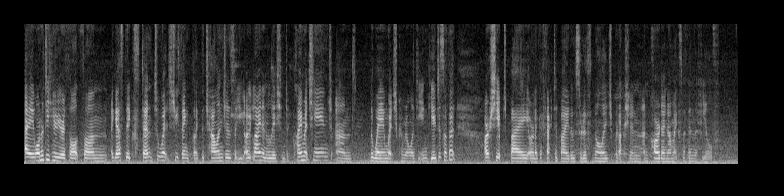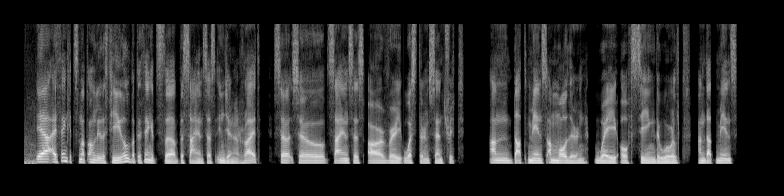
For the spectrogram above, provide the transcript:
I wanted to hear your thoughts on, I guess, the extent to which you think like the challenges that you outline in relation to climate change and the way in which criminology engages with it are shaped by or like affected by those sort of knowledge production and power dynamics within the field. Yeah, I think it's not only the field, but I think it's uh, the sciences in general, right? So, so sciences are very Western centric, and that means a modern way of seeing the world, and that means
